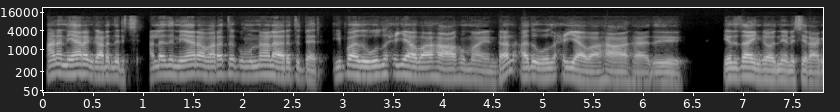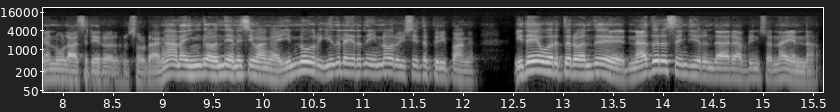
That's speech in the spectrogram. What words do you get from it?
ஆனால் நேரம் கடந்துருச்சு. அல்லது நேரம் வரத்துக்கு முன்னால் அறுத்துட்டார். இப்போ அது உதுஹையாவாக ஆகுமா என்றால் அது உதுஹையாவாக ஆகாது. இதுதான் இங்க வந்து என்ன செய்றாங்க? நூலாசிரியர் அவர்கள் சொல்றாங்க. ஆனால் இங்க வந்து என்ன செய்வாங்க? இன்னொரு இதுல இருந்து இன்னொரு விஷயத்தை பிரிப்பாங்க. இதே ஒருத்தர் வந்து நதுரு செஞ்சு இருந்தாரு அப்படின்னு சொன்னா என்ன?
